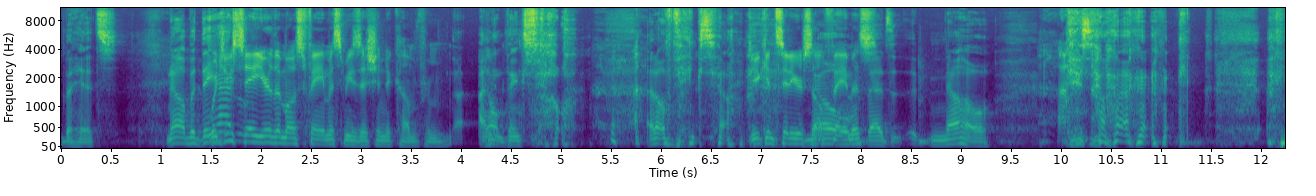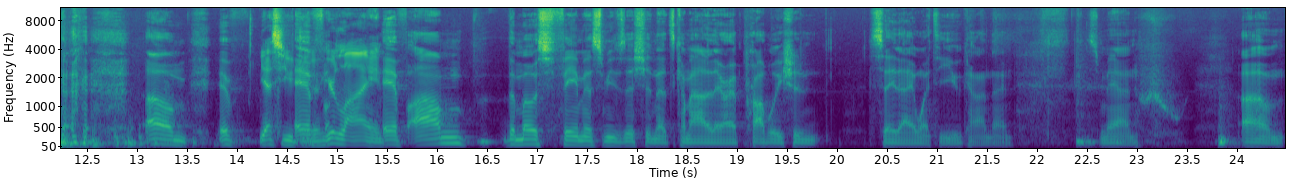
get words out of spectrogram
the hits. No, but they Would you say you're the most famous musician to come from? I don't think so. I don't think so. Do you consider yourself No, famous? That's no. um, if yes, you do. if- you're lying. if I'm the most famous musician that's come out of there, I probably shouldn't say that I went to UConn then. man, um,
